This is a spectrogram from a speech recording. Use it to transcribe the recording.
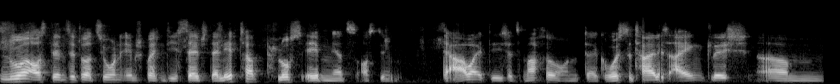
nur aus den Situationen eben sprechen, die ich selbst erlebt habe, plus eben jetzt aus dem, der Arbeit, die ich jetzt mache. Und der größte Teil ist eigentlich ähm,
